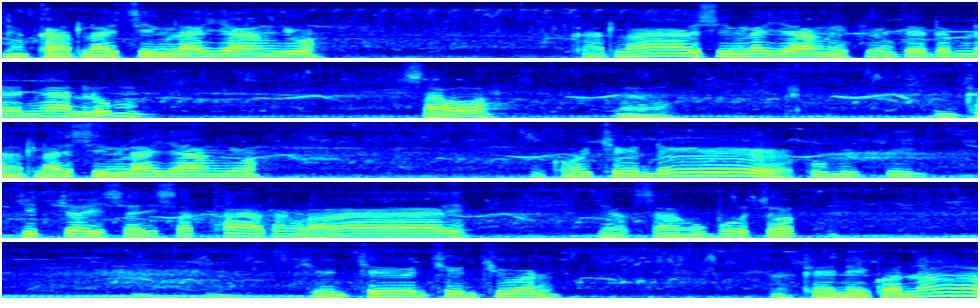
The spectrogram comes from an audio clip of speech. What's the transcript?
ยังขาดหลายสิ่งหลายอย่างอยู่ ขาดหลายสิ่งหลายอย่างนี่เพียงแต่ดำเนินงานลุมเสาขาดหลายสิ่งหลายอย่างอยู่ ขอเชิญเด้อผู้มีจิตใจใสศรัทธาทั้งหลาย อยากสร้างอุโบสถ เชิญเชิญเชิญชวนแค่นี้ก่อนเนาะ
